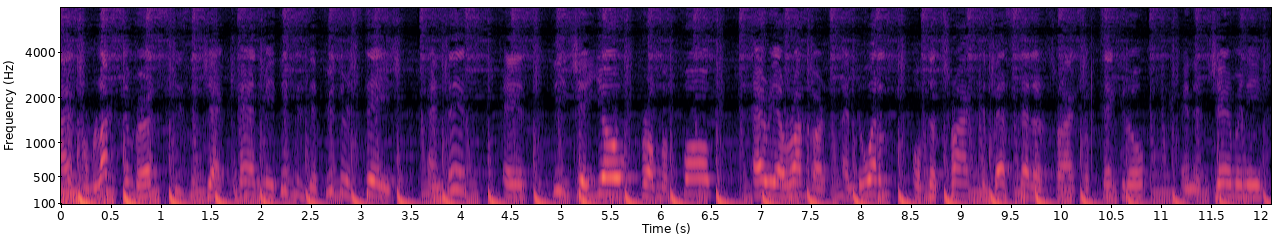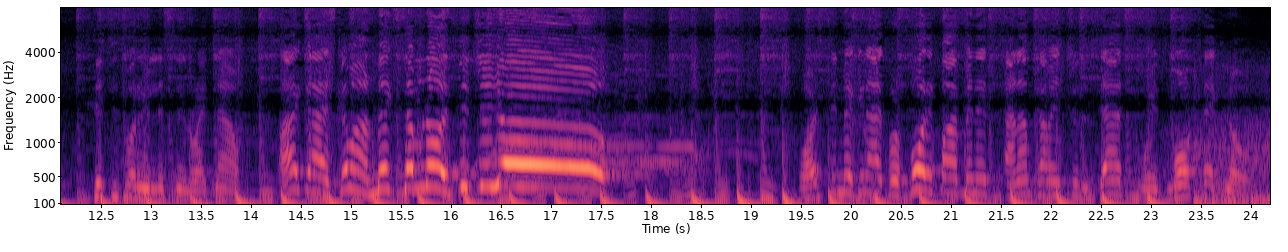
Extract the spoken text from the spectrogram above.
live from Luxembourg. This is Jack Academy. This is the future stage. And this is DJ Yo from Folk Area Records. And one of the tracks, the bestseller tracks of techno in Germany. This is what we're listening right now. All right, guys, come on, make some noise. DJ Yo! We're still making it for 45 minutes, and I'm coming to the desk with more techno.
